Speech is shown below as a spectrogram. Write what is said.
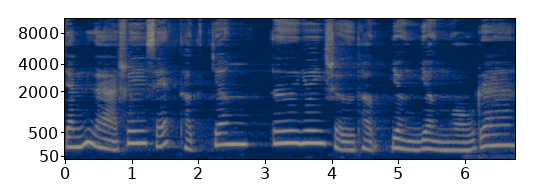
Chánh là suy xét thật chân, tư duy sự thật dần dần ngộ ra.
